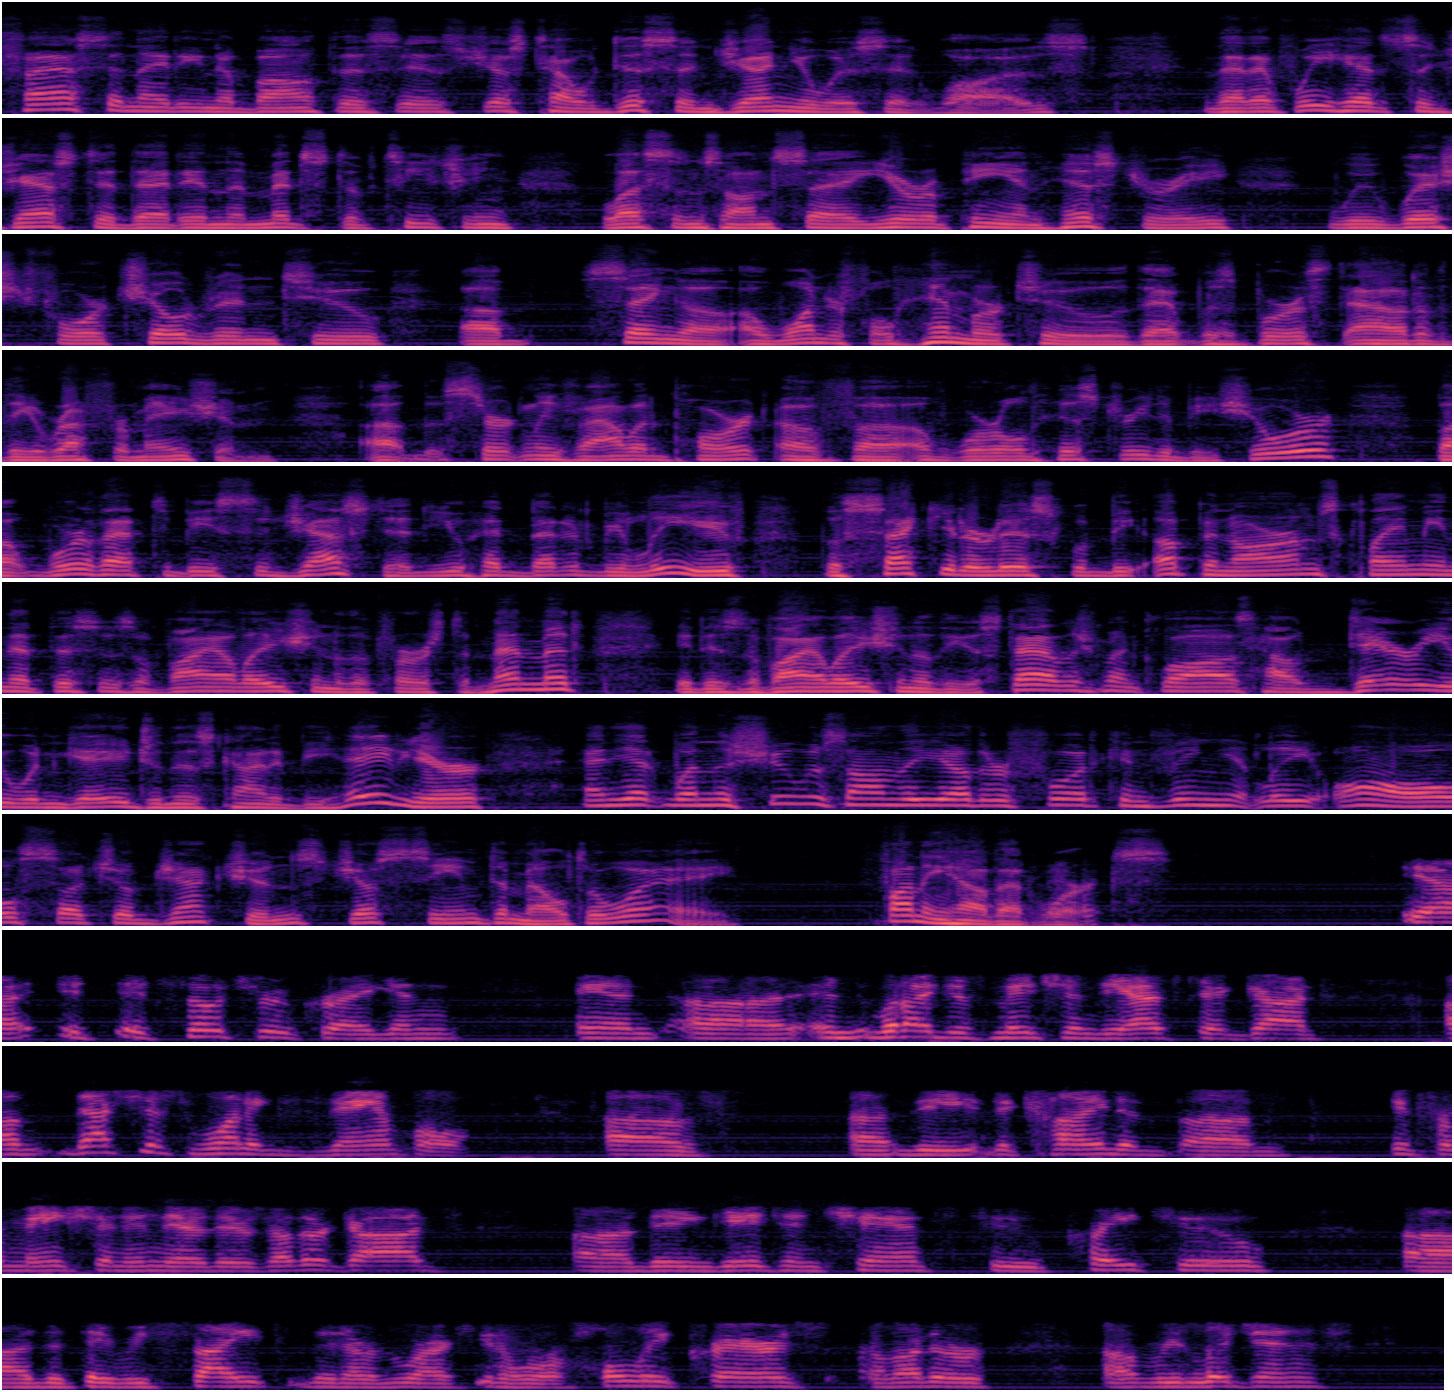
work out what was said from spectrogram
fascinating about this is just how disingenuous it was. That if we had suggested that in the midst of teaching lessons on, say, European history, we wished for children to uh, sing a, a, wonderful hymn or two that was birthed out of the Reformation. Uh, certainly valid part of, uh, of world history to be sure, but were that to be suggested, you had better believe the secularists would be up in arms claiming that this is a violation of the First Amendment. It is a violation of the Establishment Clause. How dare you engage in this kind of behavior? And yet, when the shoe is on the other foot, conveniently all such objections just seem to melt away. Funny how that works. Yeah, it, it's so true, Craig. And and uh, and what I just mentioned, the Aztec gods, um, that's just one example of uh, the the kind of um, information in there. There's other gods uh, they engage in chants to pray to, uh, that they recite, that are you know are holy prayers of other uh, religions.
